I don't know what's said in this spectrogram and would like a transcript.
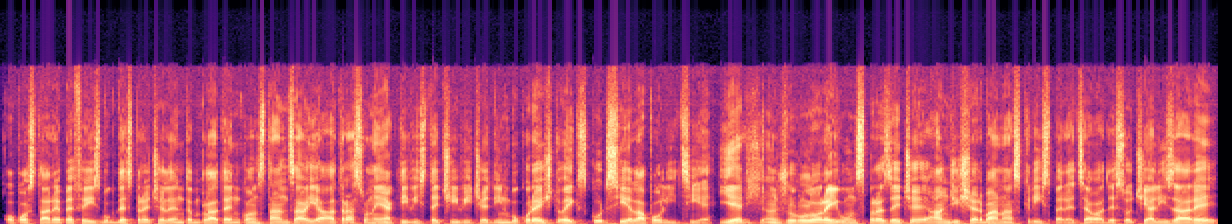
O postare pe Facebook despre cele întâmplate în Constanța i-a atras unei activiste civice din București o excursie la poliție. Ieri, în jurul orei 11, Angie Șerban a scris pe rețeaua de socializare,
